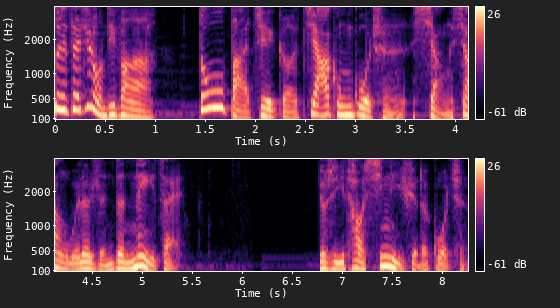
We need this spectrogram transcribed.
所以在这种地方啊，都把这个加工过程想象为了人的内在，就是一套心理学的过程。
